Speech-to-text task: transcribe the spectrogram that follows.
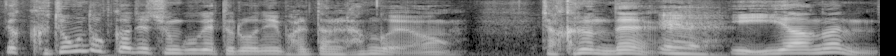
그러니까 그 정도까지 중국의 드론이 발달을 한 거예요. 자 그런데 예. 이 이양은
